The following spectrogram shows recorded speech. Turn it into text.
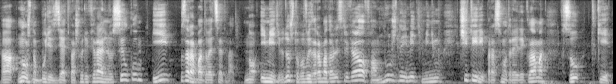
А, нужно будет взять вашу реферальную ссылку и зарабатывать с этого. Но имейте в виду, чтобы вы зарабатывали с рефералов, вам нужно иметь минимум 4 просмотра рекламы в сутки.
